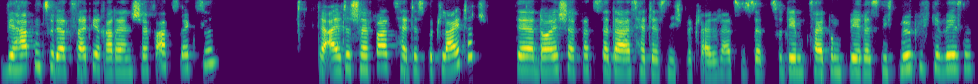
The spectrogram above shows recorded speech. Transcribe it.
wir hatten zu der Zeit gerade einen Chefarztwechsel der alte Chefarzt hätte es begleitet. Der neue Chefarzt, der da ist, hätte es nicht begleitet. Also zu dem Zeitpunkt wäre es nicht möglich gewesen.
